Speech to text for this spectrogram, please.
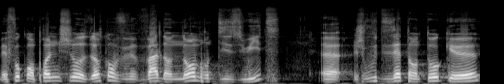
mais il faut comprendre une chose. Lorsqu'on va dans Nombre 18, euh, je vous disais tantôt que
